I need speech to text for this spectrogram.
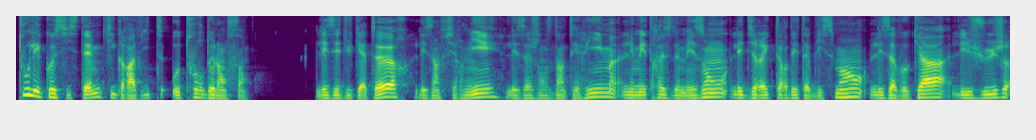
tout l'écosystème qui gravite autour de l'enfant. Les éducateurs, les infirmiers, les agences d'intérim, les maîtresses de maison, les directeurs d'établissement, les avocats, les juges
